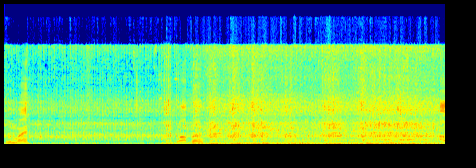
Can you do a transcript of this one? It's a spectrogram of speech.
ขึ้นไหมรอบนึงเอา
